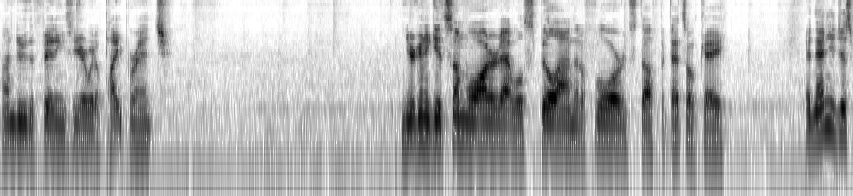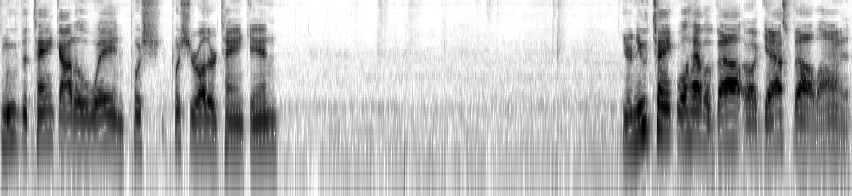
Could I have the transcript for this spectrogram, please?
Undo the fittings here with a pipe wrench. You're going to get some water that will spill onto the floor and stuff, but that's okay. And then you just move the tank out of the way and push push your other tank in. Your new tank will have a valve or a gas valve on it.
